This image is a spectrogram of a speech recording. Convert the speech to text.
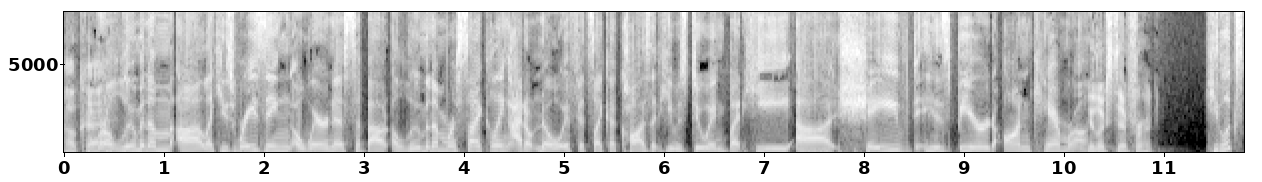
Okay. for aluminum uh, like he's raising awareness about aluminum recycling i don't know if it's like a cause that he was doing but he uh, shaved his beard on camera He looks different. he looks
